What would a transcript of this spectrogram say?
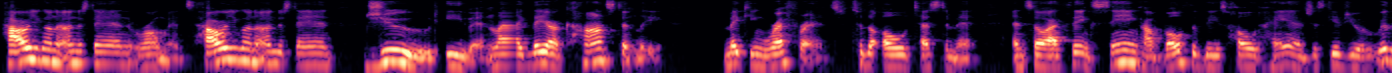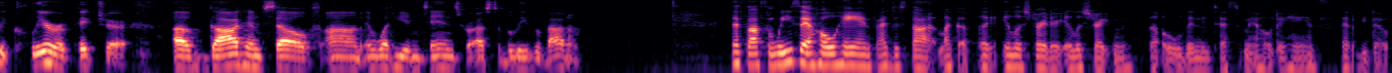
How are you going to understand Romans? How are you going to understand Jude, even? Like they are constantly making reference to the Old Testament and so I think seeing how both of these hold hands just gives you a really clearer picture of God Himself um, and what He intends for us to believe about Him. That's awesome. When you said hold hands, I just thought like a, a illustrator illustrating the Old and New Testament holding hands. That'd be dope.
